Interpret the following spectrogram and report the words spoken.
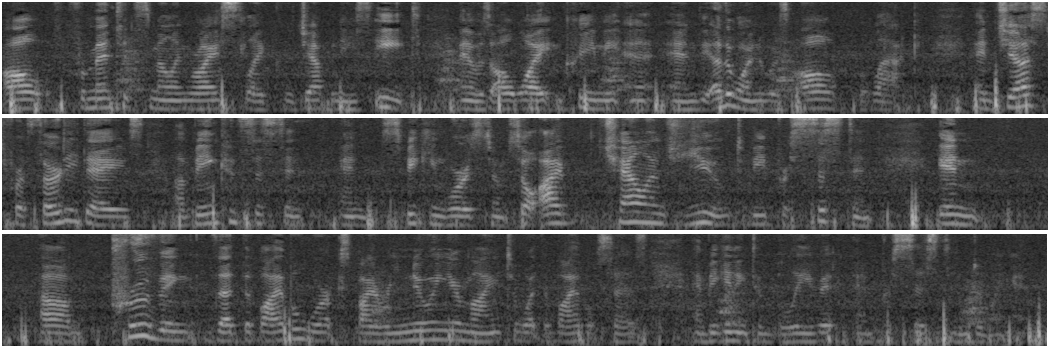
all fermented smelling rice like the Japanese eat, and it was all white and creamy, and, and the other one was all black. And just for 30 days of being consistent and speaking words to him. So I challenge you to be persistent in um, proving that the Bible works by renewing your mind to what the Bible says and beginning to believe it and persist in doing it.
